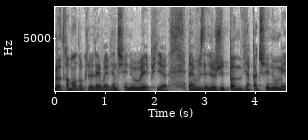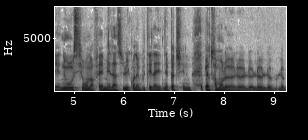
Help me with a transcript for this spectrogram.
Mais autrement, donc le lait ouais, vient de chez nous et puis euh, ben, vous, le jus de pomme vient pas de chez nous, mais nous aussi on en fait. Mais là, celui qu'on a goûté là, il n'est pas de chez nous. Mais autrement, le, le, le, le, le-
